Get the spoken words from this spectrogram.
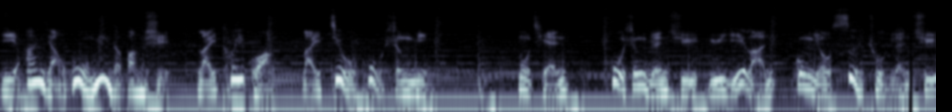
以安养物命的方式来推广、来救护生命。目前，护生园区于宜兰共有四处园区，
